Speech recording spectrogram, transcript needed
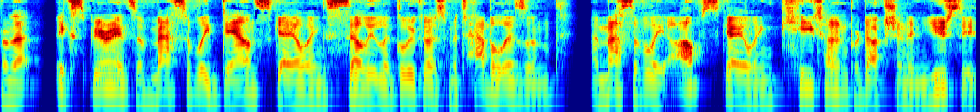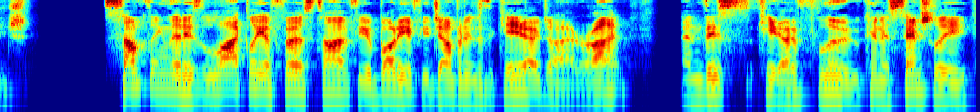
from that experience of massively downscaling cellular glucose metabolism and massively upscaling ketone production and usage. Something that is likely a first time for your body if you're jumping into the keto diet, right? And this keto flu can essentially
